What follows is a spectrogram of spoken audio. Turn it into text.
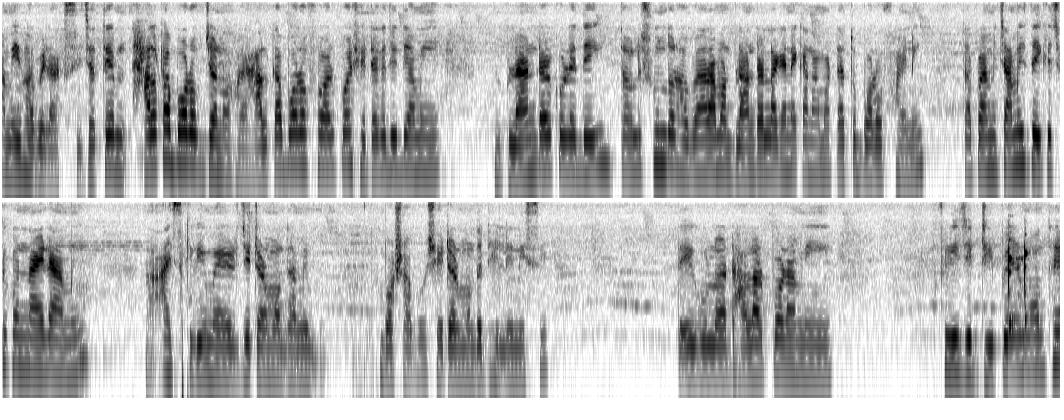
আমি এভাবে রাখছি যাতে হালকা বরফ যেন হয়। হালকা বরফ হওয়ার পর সেটাকে যদি আমি ব্লান্ডার করে দেই তাহলে সুন্দর হবে। আর আমার ব্লান্ডার লাগে না কেন? আমারটা এত বরফ হয়নি। তারপর আমি চামিচ দিই কিছুক্ষণ নাইরা আমি আইসক্রিমের যেটার মধ্যে আমি বসাবো, সেটার মধ্যে ঢেলে নিছি। তো এগুলো ঢালার পর আমি ফ্রিজের ডিপের মধ্যে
